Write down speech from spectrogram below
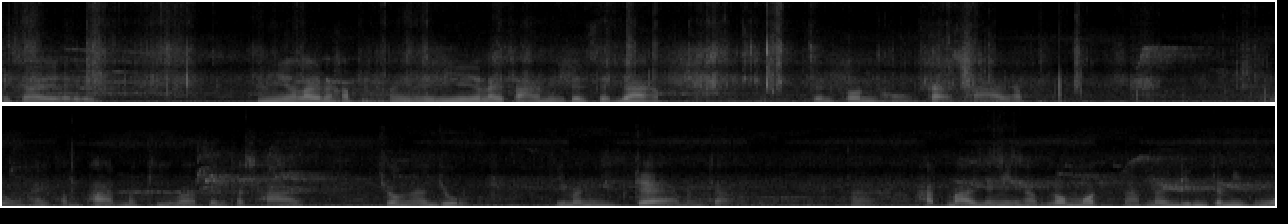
ไม่ใช่ มีอะไรนะครับ ไม่ไม่มีอะไรตายไม่เป็นเศษหญ้าครับ เป็นต้นของกระชายครับลุงให้สัมภาษณ์เมื่อกี้ว่าเป็นกระชายช่วงอายุที่มันแก่มันจะผัดใบอย่างนี้ครับ ล้มหมดนะครับในดินจะมีหัว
